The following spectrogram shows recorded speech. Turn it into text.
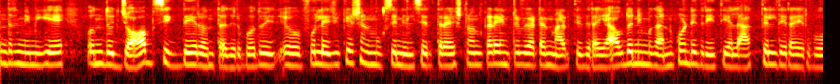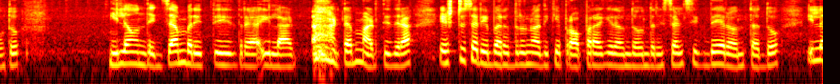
ಅಂದರೆ ನಿಮಗೆ ಒಂದು ಜಾಬ್ ಸಿಗದೇ ಇರೋವಂಥದ್ದಿರ್ಬೋದು ಫುಲ್ ಎಜುಕೇಷನ್ ಮುಗಿಸಿ ನಿಲ್ಲಿಸಿರ್ತೀರಾ ಎಷ್ಟೊಂದು ಕಡೆ ಇಂಟರ್ವ್ಯೂ ಅಟೆಂಡ್ ಮಾಡ್ತಿದ್ದೀರಾ, ಯಾವುದು ನಿಮಗೆ ಅಂದ್ಕೊಂಡಿದ್ದ ರೀತಿಯಲ್ಲಿ ಆಗ್ತಿಲ್ದಿರ ಇರ್ಬೋದು ಇಲ್ಲ ಒಂದು ಎಕ್ಸಾಮ್ ಬರೀತಿದ್ರೆ ಇಲ್ಲ. ಅಟೆಂಪ್ ಮಾಡ್ತಿದ್ದೀರಾ? ಎಷ್ಟು ಸರಿ ಬರೆದ್ರೂ ಅದಕ್ಕೆ ಪ್ರಾಪರಾಗಿರೋ ಒಂದು ಒಂದು ರಿಸಲ್ಟ್ ಸಿಗದೇ ಇರೋವಂಥದ್ದು ಇಲ್ಲ,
